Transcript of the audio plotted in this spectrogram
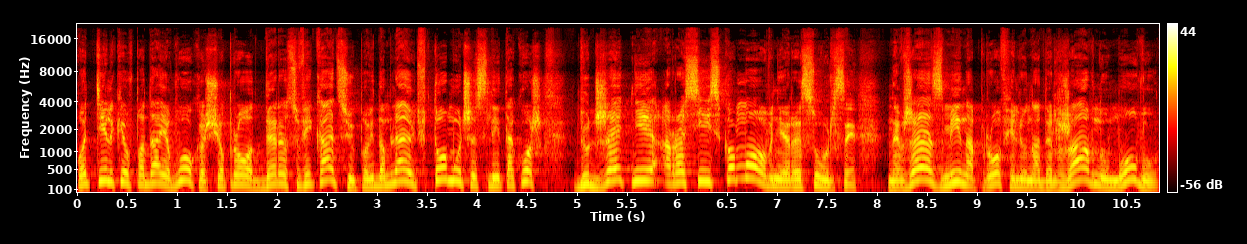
От тільки впадає в око, що про дерусифікацію повідомляють в тому числі також бюджетні російськомовні ресурси. Невже зміна профілю на державну мову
